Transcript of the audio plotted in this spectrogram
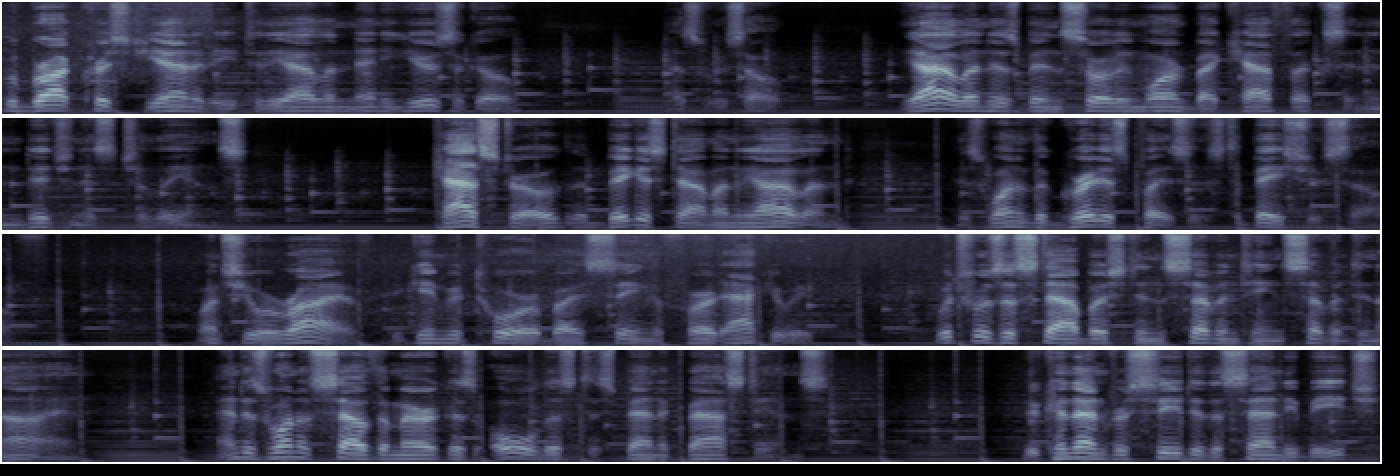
who brought Christianity to the island many years ago. As a result, the island has been sorely mourned by Catholics and indigenous Chileans. Castro, the biggest town on the island, is one of the greatest places to base yourself. Once you arrive, begin your tour by seeing the Fort Acuy, which was established in 1779 and is one of South America's oldest Hispanic bastions. You can then proceed to the sandy beach,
